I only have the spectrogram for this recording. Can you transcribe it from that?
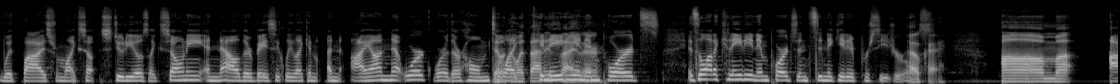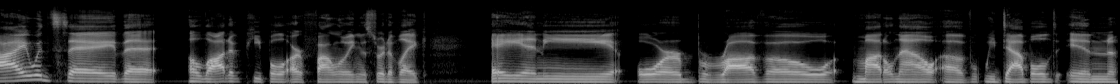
with buys from like so, studios like Sony, and now they're basically like an, an Ion network where they're home to Don't like what that is Canadian imports. It's a lot of Canadian imports and syndicated procedurals. Okay. Um, I would say that a lot of people are following the sort of like A and E or Bravo model now of we dabbled in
